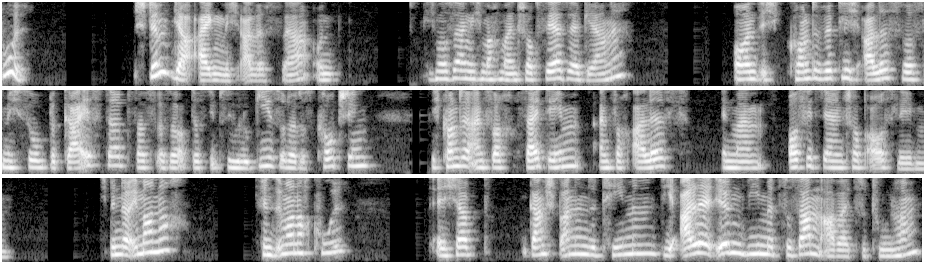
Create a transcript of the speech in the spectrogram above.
cool, stimmt ja eigentlich alles, ja. Und ich muss sagen, ich mache meinen Job sehr, sehr gerne. Und ich konnte wirklich alles, was mich so begeistert, was, also ob das die Psychologie ist oder das Coaching, ich konnte einfach seitdem einfach alles in meinem offiziellen Job ausleben. Ich bin da immer noch. Ich finde es immer noch cool. Ich habe ganz spannende Themen, die alle irgendwie mit Zusammenarbeit zu tun haben.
